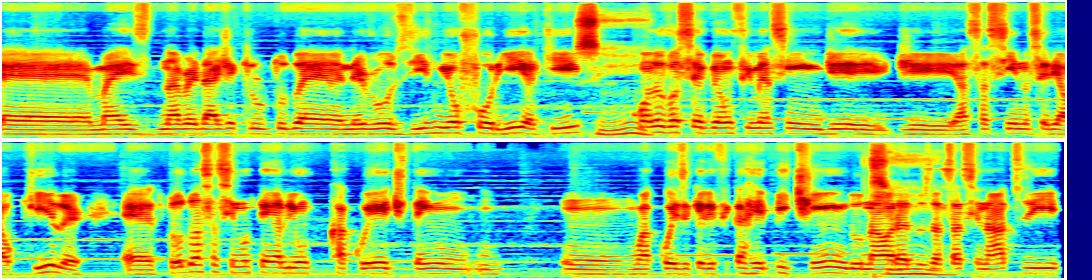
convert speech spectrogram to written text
é, mas na verdade aquilo tudo é nervosismo e euforia aqui. Sim. Quando você vê um filme assim de, de assassino serial killer, é, todo assassino tem ali um cacuete, tem um, um- um- uma coisa que ele fica repetindo na hora Sim. dos assassinatos e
